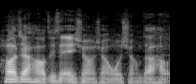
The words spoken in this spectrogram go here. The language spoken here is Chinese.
Hello，大家好，这是 A 徐徐，我徐大家好。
